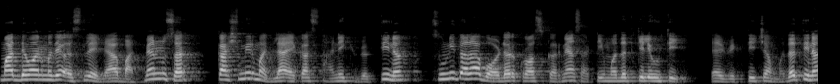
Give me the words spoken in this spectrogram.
माध्यमांमध्ये असलेल्या बातम्यांनुसार काश्मीरमधल्या एका स्थानिक व्यक्तीनं सुनीताला बॉर्डर क्रॉस करण्यासाठी मदत केली होती. त्या व्यक्तीच्या मदतीनं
